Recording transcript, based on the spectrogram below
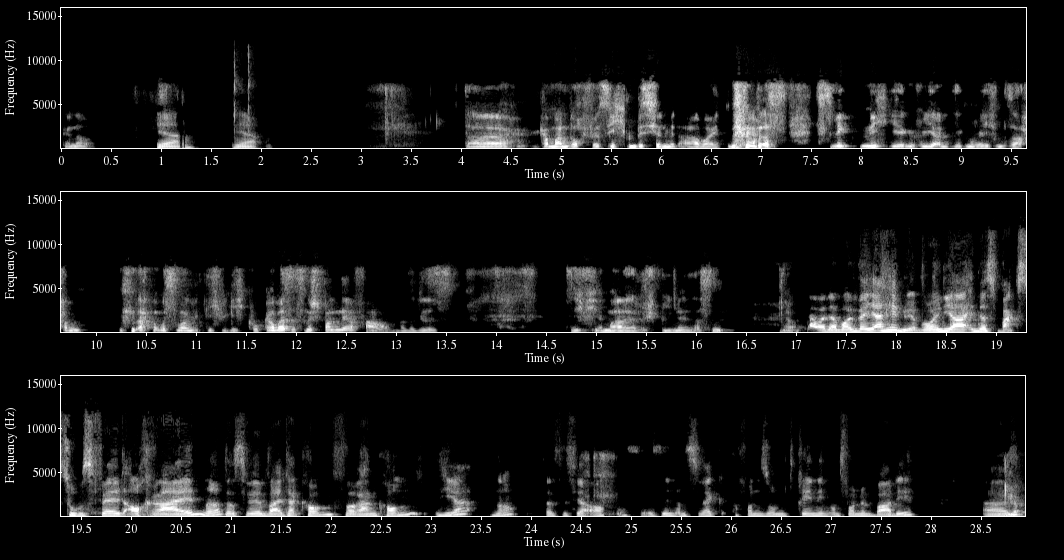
Genau. Ja, ja. Da kann man doch für sich ein bisschen mitarbeiten. Das zwickt nicht irgendwie an irgendwelchen Sachen. Da muss man wirklich, wirklich gucken. Aber es ist eine spannende Erfahrung. Also dieses sich viermal spielen lassen. Ja. Aber da wollen wir ja hin. Wir wollen ja in das Wachstumsfeld auch rein, ne? dass wir weiterkommen, vorankommen hier. Ne? Das ist ja auch Sinn und Zweck von so einem Training und von einem Body. Äh, ja.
